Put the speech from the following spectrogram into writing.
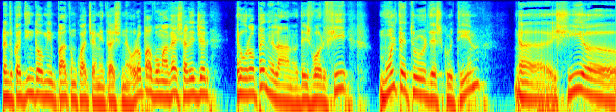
pentru că din 2004 încoace am intrat și în Europa, vom avea și alegeri europene la anul. Deci vor fi multe tururi de scrutin uh, și, uh,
